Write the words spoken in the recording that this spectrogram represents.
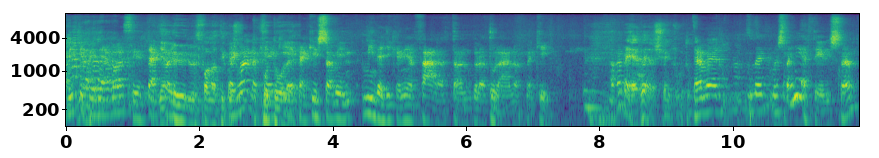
a Wikipédiában azt írták, hogy... őrült fanatikus meg vannak ilyen képek is, amin mindegyiken ilyen fáradtan gratulálnak neki. Hát mert versenyfutó. De mert, mert most már nyertél is, nem?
